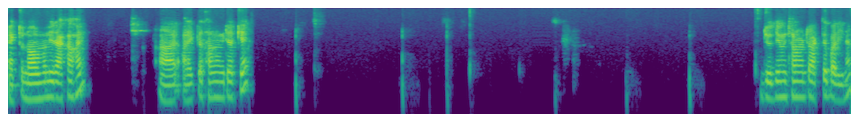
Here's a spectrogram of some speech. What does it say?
একটা নর্মালি রাখা হয়, আর আরেকটা থার্মোমিটারকে যদি আমি থার্মোমিটার রাখতে পারি না,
